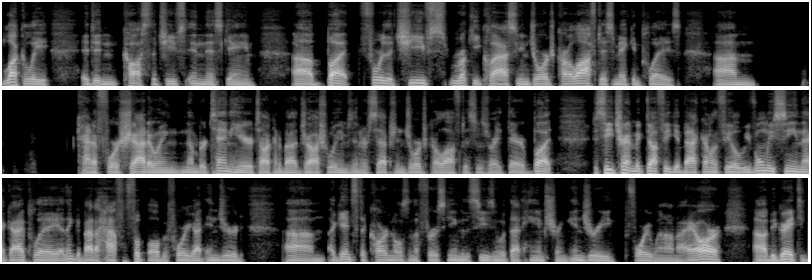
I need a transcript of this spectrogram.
luckily it didn't cost the Chiefs in this game. Uh, but for the Chiefs rookie class, and George Karlaftis making plays, um, kind of foreshadowing number 10 here, talking about Josh Williams' interception. George Karlaftis was right there. But to see Trent McDuffie get back on the field, we've only seen that guy play, I think, about a half of football before he got injured um, against the Cardinals in the first game of the season with that hamstring injury before he went on IR. Uh, it'd be great to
